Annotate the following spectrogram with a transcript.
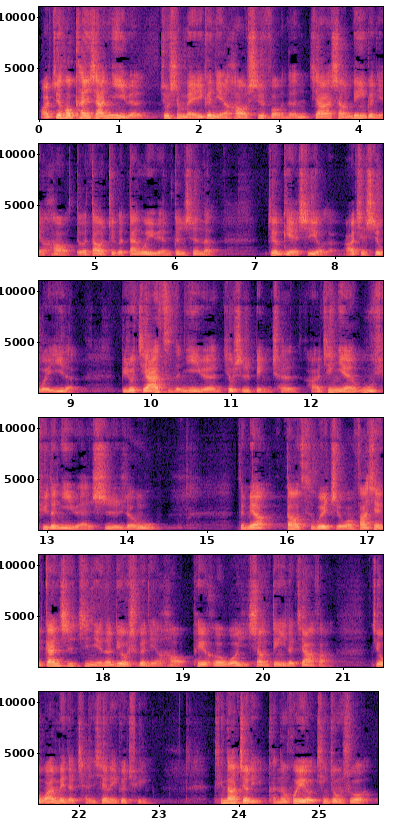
而最后看一下逆元，就是每一个年号是否能加上另一个年号得到这个单位元庚申呢？这个也是有的，而且是唯一的。比如甲子的逆元就是丙辰，而今年戊戌的逆元是壬午。怎么样？到此为止，我们发现干支纪年的六十个年号配合我以上定义的加法，就完美的呈现了一个群。听到这里，可能会有听众说：“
